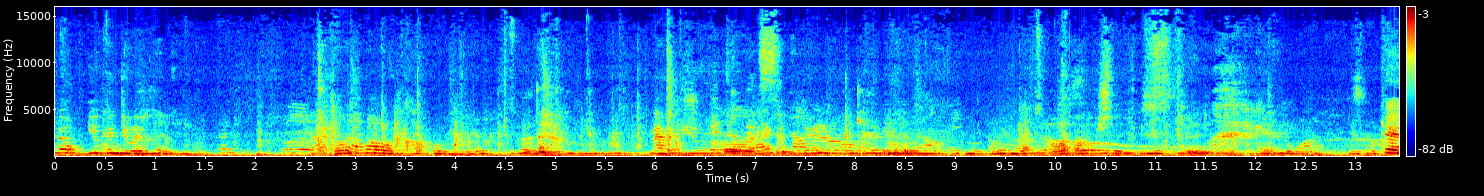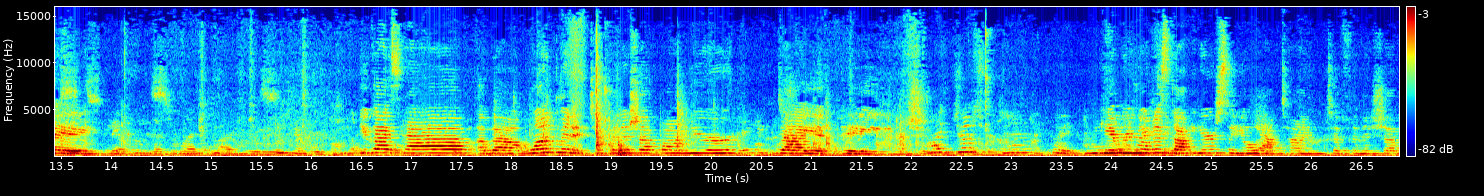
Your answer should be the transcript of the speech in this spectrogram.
No, you can do it. Matthew, let's sit down. Okay, you guys have about one minute to finish up on your diet page. Cameron, you just got here, so you'll have time to finish up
